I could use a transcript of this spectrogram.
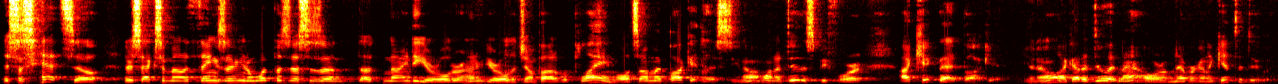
This is it. So there's X amount of things there. You know, what possesses a 90 year old or a 100 year old to jump out of a plane? Well, it's on my bucket list. You know, I want to do this before I kick that bucket. You know, I got to do it now or I'm never going to get to do it.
